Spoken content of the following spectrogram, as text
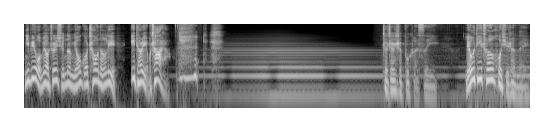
你比我们要追寻的苗国超能力一点也不差呀！这真是不可思议。刘迪川或许认为，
